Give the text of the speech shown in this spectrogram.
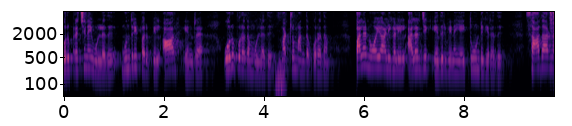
ஒரு பிரச்சனை உள்ளது. முந்திரி பருப்பில் ஆர் என்ற ஒரு புரதம் உள்ளது மற்றும் அந்த புரதம் பல நோயாளிகளில் அலர்ஜிக் எதிர்வினையை தூண்டுகிறது. சாதாரண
